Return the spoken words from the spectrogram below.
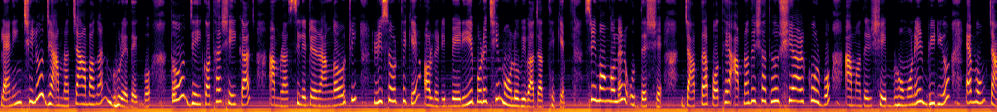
প্ল্যানিং ছিল যে আমরা চা বাগান ঘুরে দেখব। তো যেই কথা সেই কাজ আমরা সিলেটের রাঙ্গাউটি রিসোর্ট থেকে অলরেডি বেরিয়ে পড়েছি মৌলভীবাজার থেকে। শ্রীমঙ্গলের উদ্দেশ্যে যাত্রা পথে আপনাদের সাথেও শেয়ার করব আমাদের সেই ভ্রমণের ভিডিও এবং চা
